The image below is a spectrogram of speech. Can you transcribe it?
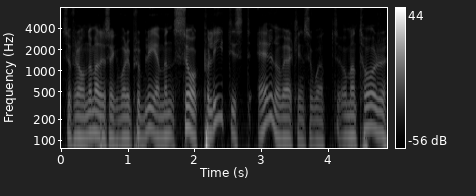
så för honom hade det säkert varit problem. Men sakpolitiskt är det nog verkligen så att om man tar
